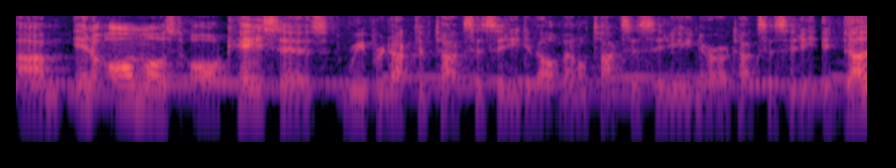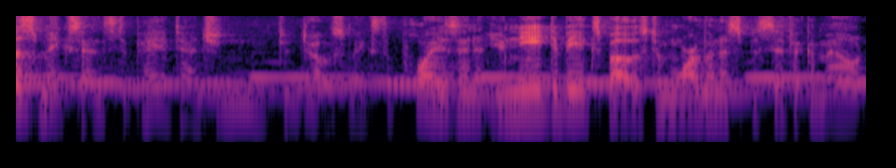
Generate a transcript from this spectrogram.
Um, in almost all cases, reproductive toxicity, developmental toxicity, neurotoxicity, it does make sense to pay attention to dose makes the poison. You need to be exposed to more than a specific amount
